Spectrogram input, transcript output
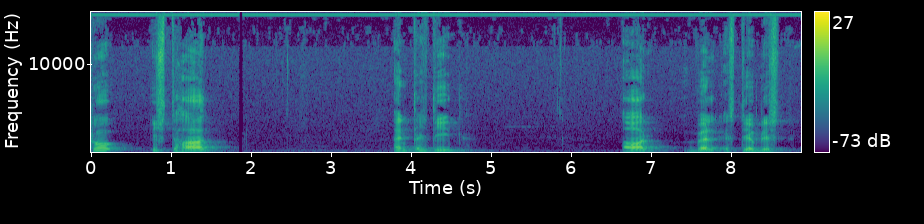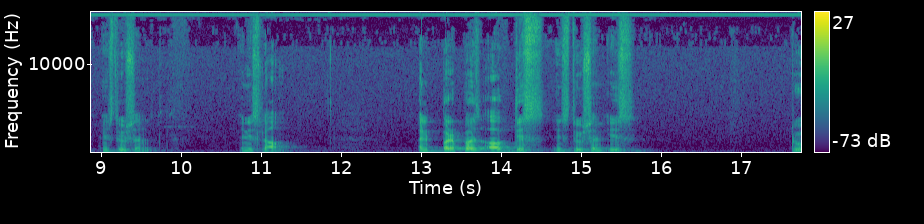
so اشتہاد اینڈ تجدید are well established institution in Islam And purpose of this institution is to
